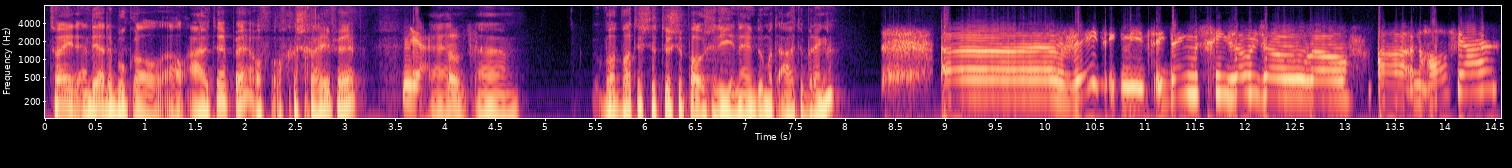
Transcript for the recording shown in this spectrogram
tweede en derde boek al, al uit hebt, hè? Of, of geschreven hebt. Ja, en, klopt. Uh, wat, wat is de tussenpose die je neemt om het uit te brengen? Uh, weet ik niet. Ik denk misschien sowieso wel uh, een half jaar.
